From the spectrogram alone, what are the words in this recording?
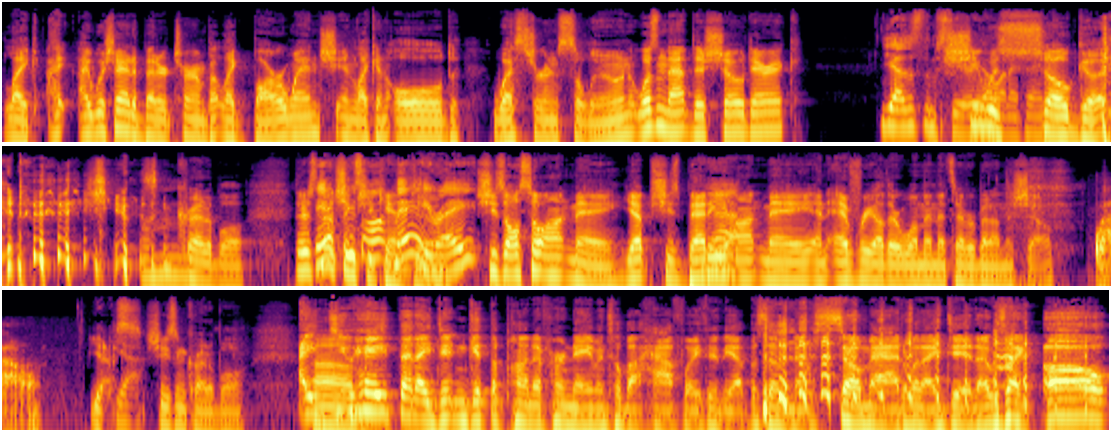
like I, I wish I had a better term, but like bar wench in like an old western saloon. Wasn't that this show, Derek? Yeah, this is the Mysterio she was one, I think. so good. she was incredible. There's And nothing she's she Aunt can't May, do. right? She's also Aunt May. Yep, she's Betty, Yeah. Aunt May, and every other woman that's ever been on the show. Wow. Yes, Yeah. she's incredible. I do Um, hate that I didn't get the pun of her name until about halfway through the episode, and I was so mad when I did. I was like, "Oh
